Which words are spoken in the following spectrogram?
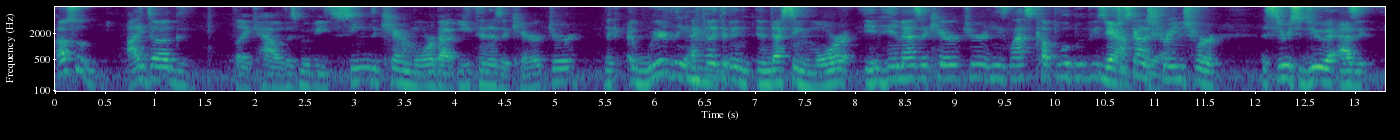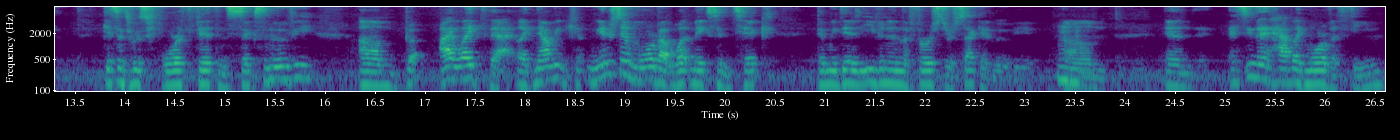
I also I dug like how this movie seemed to care more about Ethan as a character. Like weirdly, I feel like they've been investing more in him as a character in these last couple of movies, Yeah. which is kind of Yeah. strange for a series to do as it gets into his fourth, fifth, and sixth movie. Um, but I liked that. Like now we we understand more about what makes him tick than we did even in the first or second movie. Mhm. Um, and it seemed to have like more of a theme,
